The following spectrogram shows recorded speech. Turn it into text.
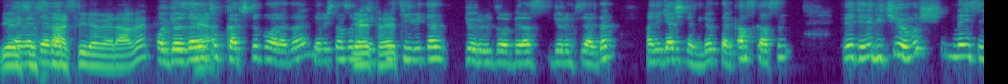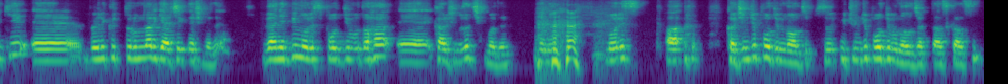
yarışın evet, startıyla evet. beraber. O gözlerden yani. çok kaçtı bu arada. Yarıştan sonra evet, evet. TV'den görüldü o biraz görüntülerden. Hani gerçekten Lökler az kalsın Vettel'i biçiyormuş. Neyse ki e, böyle kötü durumlar gerçekleşmedi. Ve hani bir Norris podyumu daha e, karşımıza çıkmadı. Hani Norris a, kaçıncı podyumunu alacaktı? Üçüncü podyumunu alacaktı az kalsın.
